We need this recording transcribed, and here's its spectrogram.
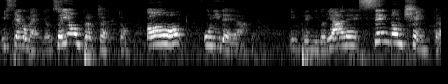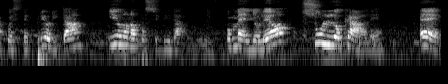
Mi spiego meglio, se io ho un progetto, ho un'idea imprenditoriale, se non c'entra queste priorità, io non ho possibilità, o meglio le ho sul locale, è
